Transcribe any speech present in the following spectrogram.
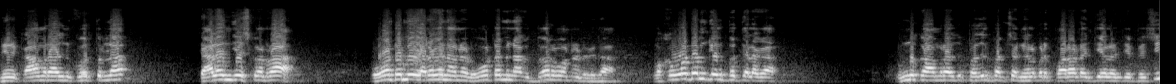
నేను కామరాజుని కోరుతున్నా ఛాలెంజ్ చేసుకొని రా. ఓటమి ఎరగని అన్నాడు. ఓటమి నాకు దూరం అన్నాడు కదా. ఒక ఓటమి వెళ్ళిపోతే ఎలాగా? ఉన్న కామరాజు ప్రజల పక్షాన్ని నిలబడి పోరాటం చేయాలని చెప్పేసి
